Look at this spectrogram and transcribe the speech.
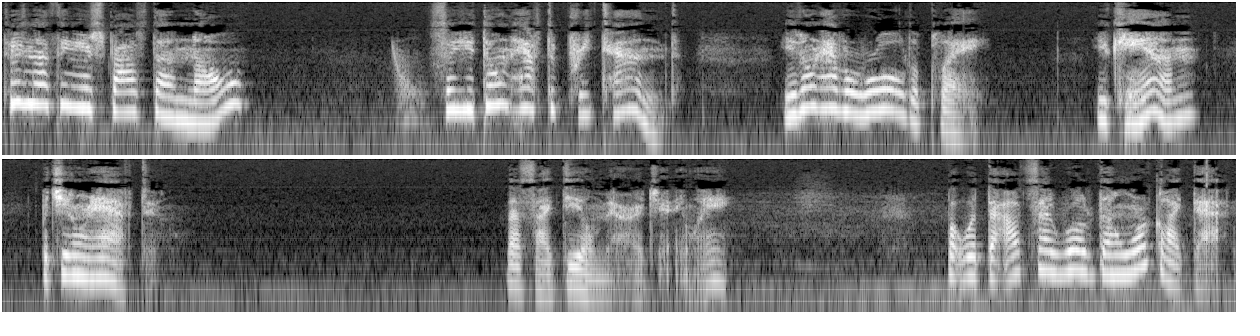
There's nothing your spouse doesn't know. So you don't have to pretend. You don't have a role to play. You can, but you don't have to. That's ideal marriage, anyway. But with the outside world, it don't work like that.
